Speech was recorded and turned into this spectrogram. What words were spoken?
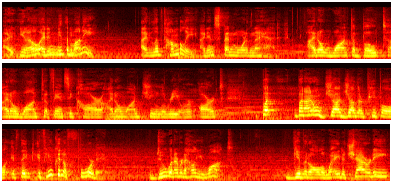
I, you know, I didn't need the money. I lived humbly. I didn't spend more than I had. I don't want a boat. I don't want a fancy car. I don't want jewelry or art. But, but I don't judge other people. If, they, if you can afford it, do whatever the hell you want. Give it all away to charity,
